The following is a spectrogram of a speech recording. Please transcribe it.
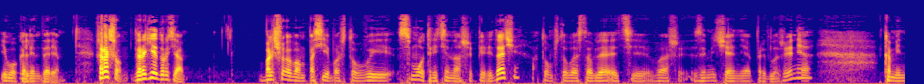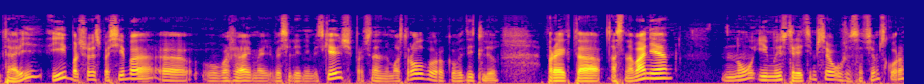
Его календаре. Хорошо, дорогие друзья, Большое вам спасибо, что вы смотрите наши передачи, о том, что вы оставляете ваши замечания, предложения, комментарии. И большое спасибо э, уважаемой Василине Мицкевич, профессиональному астрологу, руководителю проекта «Основание». Ну и мы встретимся уже совсем скоро.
